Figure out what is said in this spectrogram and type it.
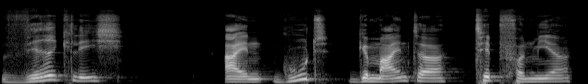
wirklich ein gut gemeinter Tipp von mir,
